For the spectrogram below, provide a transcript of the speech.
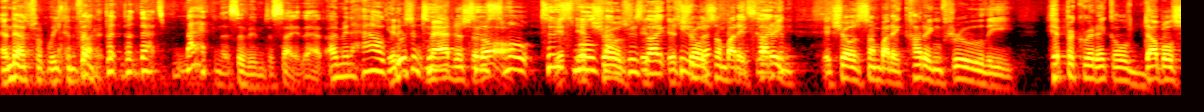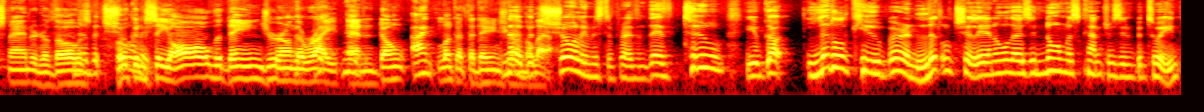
And that's what we confronted. But, but that's madness of him to say that. I mean, how it isn't two, madness two at all. Small, two it, small it shows, countries it, like it Cuba. shows somebody it's like cutting. a- it shows somebody cutting through the hypocritical double standard of those No, but who can see all the danger on the But- but- right no, and don't look at the danger No, on the but left. surely, Mr. President, there's two. You've got little Cuba and little Chile and all those enormous countries in between.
